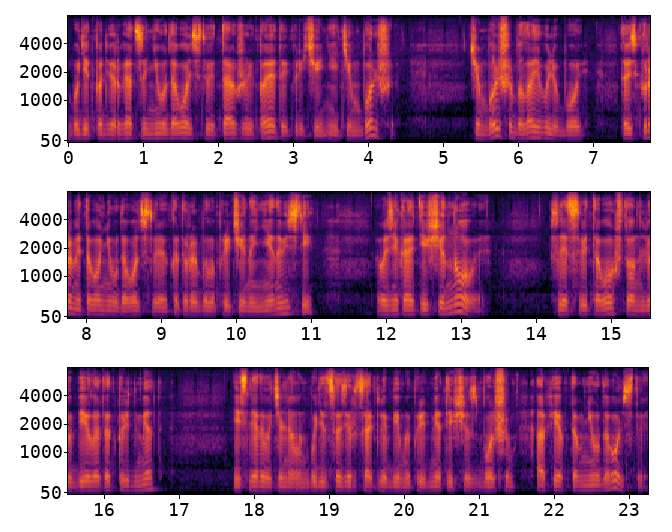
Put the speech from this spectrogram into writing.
будет подвергаться неудовольствию также и по этой причине, и тем больше, чем больше была его любовь. То есть, кроме того неудовольствия, которое было причиной ненависти, возникает еще новое, вследствие того, что он любил этот предмет, и, следовательно, он будет созерцать любимый предмет еще с большим аффектом неудовольствия.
